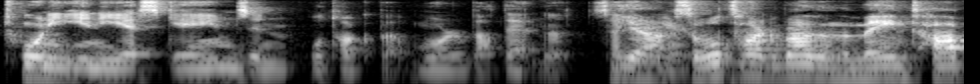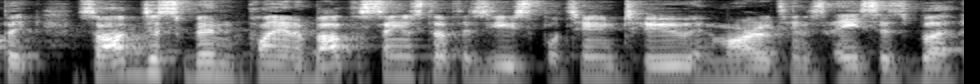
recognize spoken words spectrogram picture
20 NES games, and we'll talk about more about that in a second. yeah, here. so we'll talk about it in the main topic. So I've just been playing about the same stuff as you, Splatoon 2 and Mario Tennis Aces, but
